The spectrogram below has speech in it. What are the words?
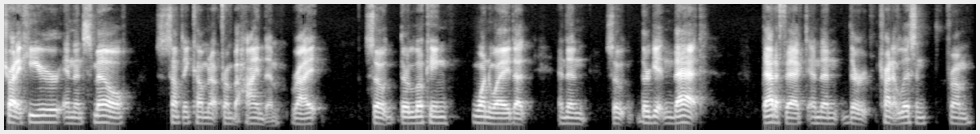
try to hear and then smell something coming up from behind them right? So they're looking one way that and then so they're getting that that effect and then they're trying to listen from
